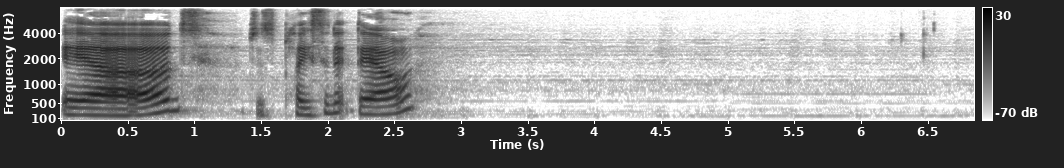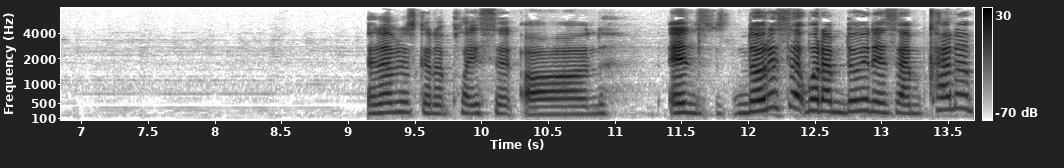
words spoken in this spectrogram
And just placing it down. And I'm just going to place it on. And notice that what I'm doing is I'm kind of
